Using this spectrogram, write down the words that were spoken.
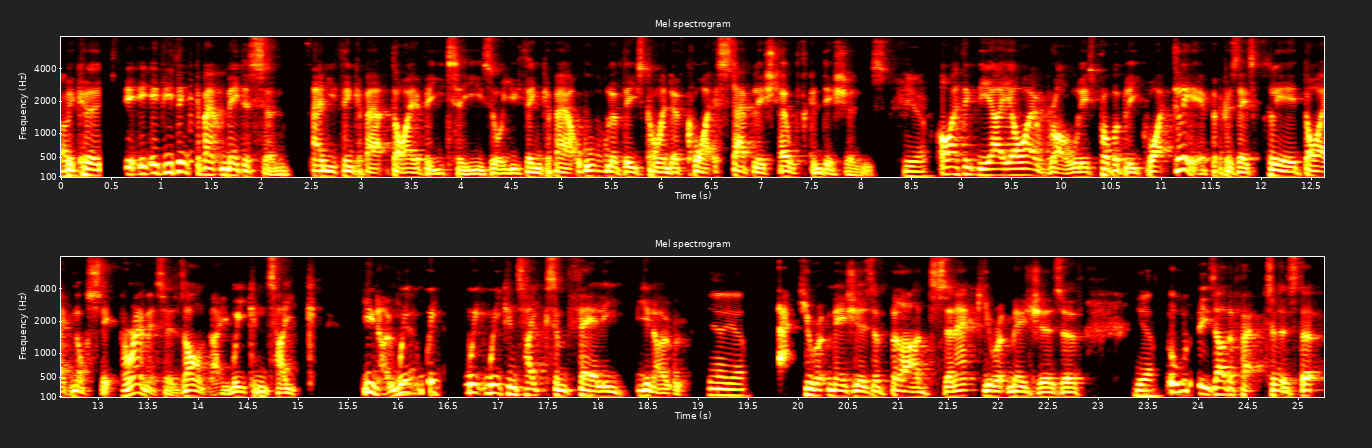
Okay. Because if you think about medicine and you think about diabetes or you think about all of these kind of quite established health conditions, yeah. I think the AI role is probably quite clear because there's clear diagnostic parameters, aren't they? We can take, you know, yeah. we, we, we, we can take some fairly, you know, yeah, yeah. accurate measures of bloods and accurate measures of yeah. all of these other factors that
